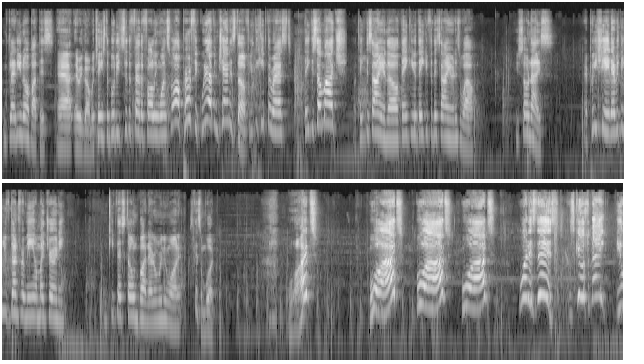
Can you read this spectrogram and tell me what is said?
I'm glad you know about this. Yeah, there we go. We changed the booties to the feather falling ones. Oh, perfect. We have enchanted stuff. You can keep the rest. Thank you so much. I'll take this iron, though. Thank you. Thank you for this iron as well. You're so nice. I appreciate everything you've done for me on my journey. Keep that stone button. I don't really want it. Let's get some wood. What? What? What? What? What is this? Excuse me, you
